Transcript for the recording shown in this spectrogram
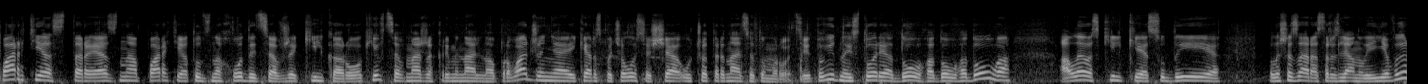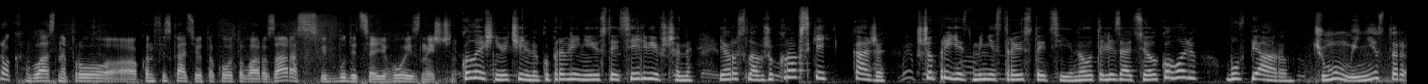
Партія старезна. Партія тут знаходиться вже кілька років. Це в межах кримінального провадження, яке розпочалося ще у 2014 році. Відповідно, історія довга, довга, довга. Але оскільки суди лише зараз розглянули її вирок, власне, про е, конфіскацію такого товару, зараз відбудеться його і знищення. Колишній очільник управління юстиції Львівщини Ярослав Жукровський каже, що приїзд міністра юстиції на утилізацію алкоголю був піаром. Чому міністр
